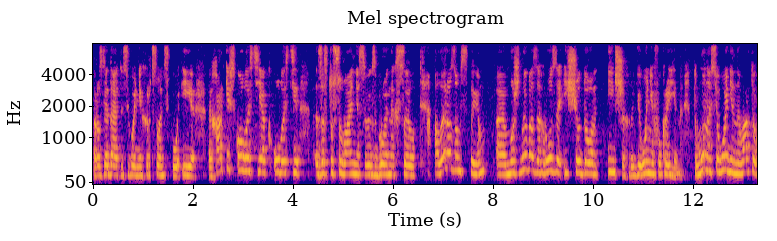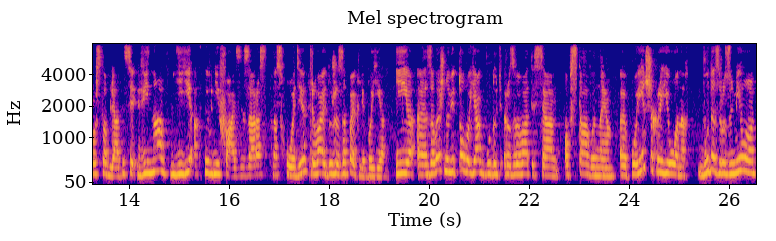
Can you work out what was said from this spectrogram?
розглядають на сьогодні Херсонську і Харківську область як області застосування своїх збройних сил. Але разом з тим можлива загроза і щодо інших регіонів України. Тому на сьогодні не варто розслаблятися. Війна в її активній фазі зараз на сході тривають дуже запеклі бої, і е, залежно від того, як будуть розвиватися обставини е, по інших регіонах. Буде зрозуміло,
